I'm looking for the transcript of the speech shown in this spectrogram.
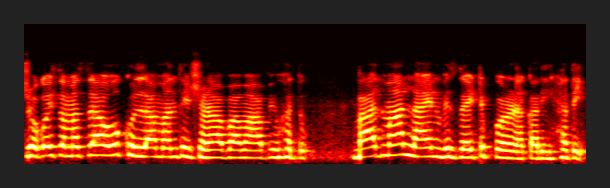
જો કોઈ સમસ્યાઓ ખુલ્લા મનથી જણાવવામાં આવ્યું હતું, બાદમાં લાઇન વિઝિટ પૂર્ણ કરી હતી.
